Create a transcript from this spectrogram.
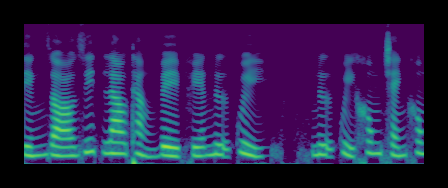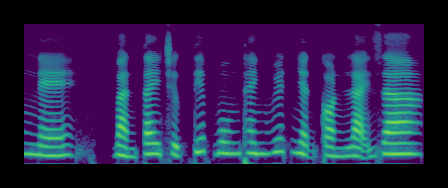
tiếng gió rít lao thẳng về phía nữ quỷ. Nữ quỷ không tránh không né, bàn tay trực tiếp buông thanh huyết nhận còn lại ra.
